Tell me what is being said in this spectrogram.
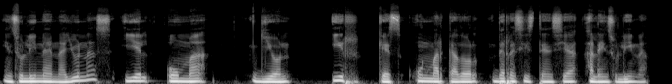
insulina en ayunas y el OMA-IR, que es un marcador de resistencia a la insulina.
